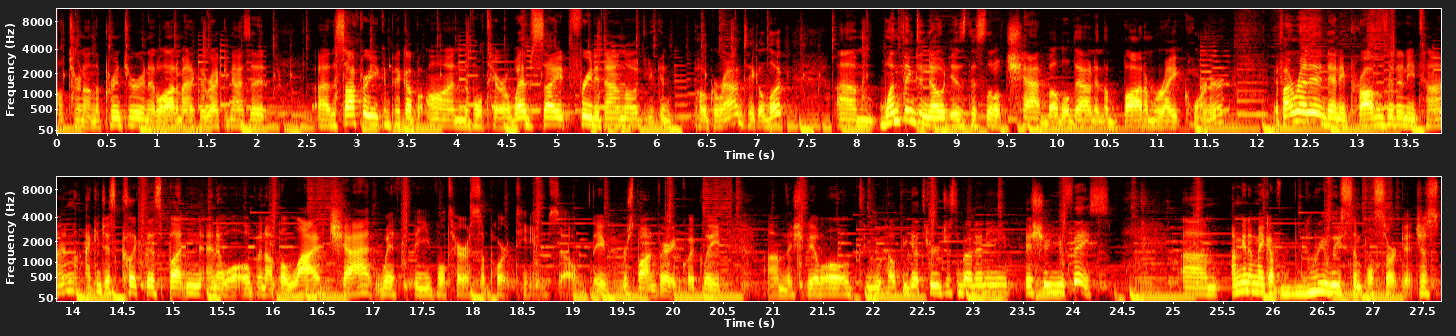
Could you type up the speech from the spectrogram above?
I'll turn on the printer and it'll automatically recognize it. Uh, the software you can pick up on the Voltera website, free to download. You can poke around, take a look. Um, one thing to note is this little chat bubble down in the bottom right corner. If I run into any problems at any time, I can just click this button and it will open up a live chat with the Voltera support team. So they respond very quickly. Um, they should be able to help you get through just about any issue you face. Um, I'm gonna make a really simple circuit, just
